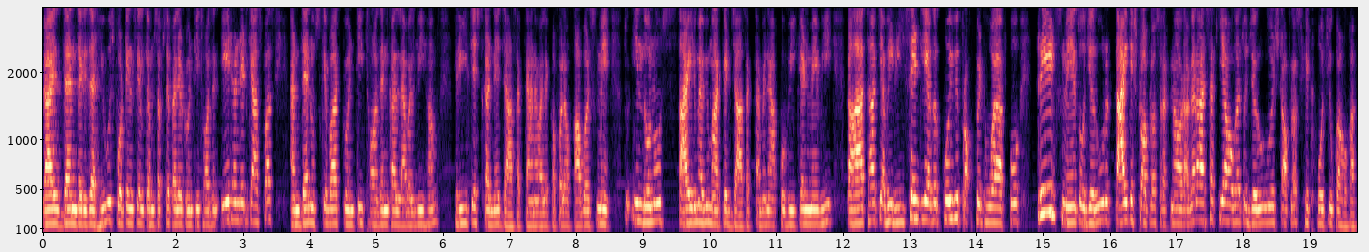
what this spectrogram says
guys then there is a potential कि हम सबसे पहले 20,800 के आसपास एंड देन उसके बाद 20,000 का लेवल भी हम रीटेस्ट करने जा सकते हैं आने वाले कपल ऑफ़ आवर्स में। तो इन दोनों साइड में भी मार्केट जा सकता है। मैंने आपको वीकेंड में भी कहा था कि अभी रिसेंटली अगर कोई भी प्रॉफिट हुआ है आपको ट्रेड्स में तो ज़रूर टाइट स्टॉप लॉस रखना। और अगर ऐसा किया होगा तो ज़रूर वो स्टॉप लॉस हिट हो चुका होगा।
